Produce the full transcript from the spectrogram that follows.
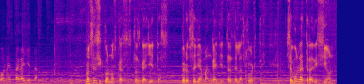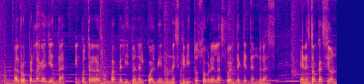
con esta galleta. No sé si conozcas estas galletas, pero se llaman galletas de la suerte. Según la tradición, al romper la galleta encontrarás un papelito en el cual viene un escrito sobre la suerte que tendrás. En esta ocasión,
